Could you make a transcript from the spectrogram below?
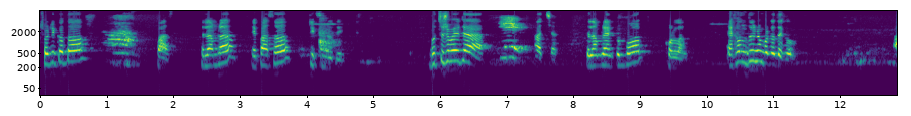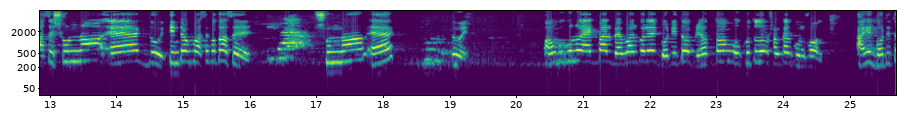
সঠিক কত? পাঁচ। তাহলে আমরা এই পাঁচও ঠিক চিহ্ন দিই। বুঝছ সবাই এটা? আচ্ছা। তাহলে আমরা এক নম্বর করলাম। এখন দুই নম্বরটা দেখো। আছে শূন্য এক দুই। তিনটা অঙ্ক আছে কত আছে? শূন্য এক দুই। অঙ্কগুলো একবার ব্যবহার করে গঠিত বৃহত্তম ও ক্ষুদ্রতম সংখ্যার গুণফল। আগে গঠিত,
